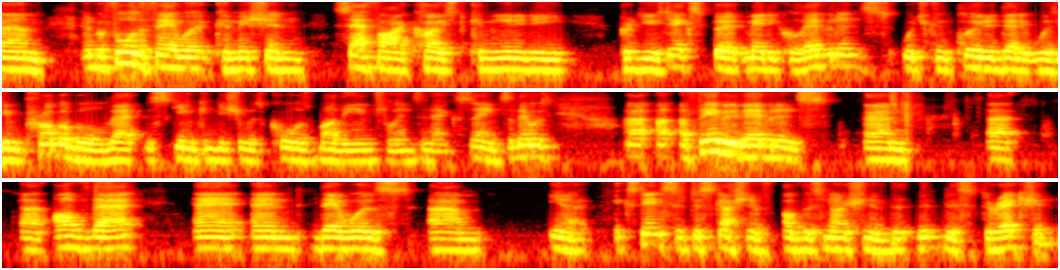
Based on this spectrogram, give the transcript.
Um, and before the Fair Work Commission, Sapphire Coast Community produced expert medical evidence, which concluded that it was improbable that the skin condition was caused by the influenza vaccine. So there was a, a fair bit of evidence um, uh, uh, of that, and, and there was, um, you know, extensive discussion of, of this notion of the, this direction.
